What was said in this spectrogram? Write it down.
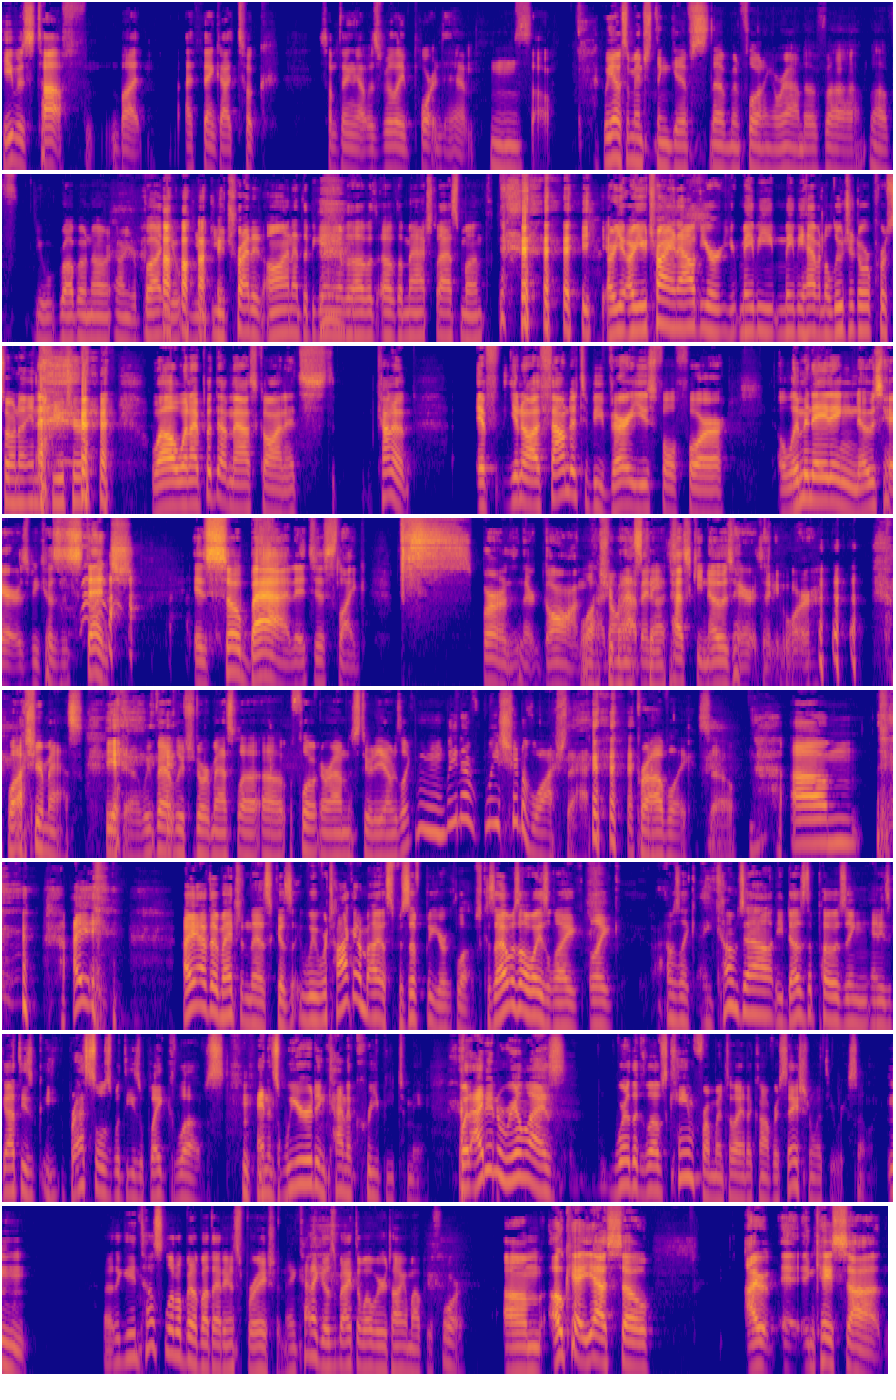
he was tough but i think i took something that was really important to him Mhm. so We have some interesting gifts that have been floating around of uh, of you rubbing on, on your butt. You, you, you tried it on at the beginning of the, of the match last month. Yeah. Are you are you trying out your, your maybe maybe having a luchador persona in the future? well, when I put that mask on, it's kind of if you know, I found it to be very useful for eliminating nose hairs because the stench is so bad. It just like burns and they're gone. Wash I don't have any pesky nose hairs anymore. Wash your mask. yeah. Yeah, we've had luchador masks uh, uh, floating around the studio. I was like, hmm, we never, we should have washed that. probably so um i i have to mention this because we were talking about specifically your gloves because i was always like like i was like he comes out he does the posing and he's got these he wrestles with these white gloves and it's weird and kind of creepy to me but i didn't realize where the gloves came from until i had a conversation with you recently Mhm. Can you tell us a little bit about that inspiration. It kind of goes back to what we were talking about before. Um, okay, yeah. So, I, in case, uh,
